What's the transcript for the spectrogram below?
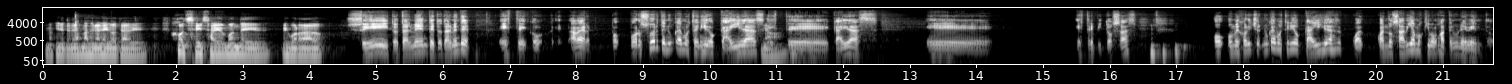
Me imagino que tendrás más de una anécdota de Hot Sale Cyber Monday desbordado. Sí, totalmente, totalmente. Este, a ver, por, suerte nunca hemos tenido caídas, este, caídas eh, estrepitosas. o, mejor dicho, nunca hemos tenido caídas cuando sabíamos que íbamos a tener un evento.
